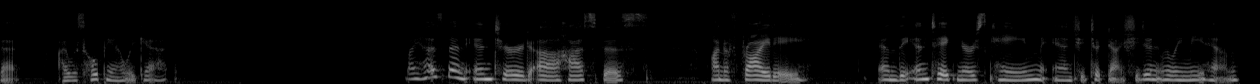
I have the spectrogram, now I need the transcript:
that I was hoping I would get. My husband entered uh, hospice on a Friday, and the intake nurse came and she took down, she didn't really meet him.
